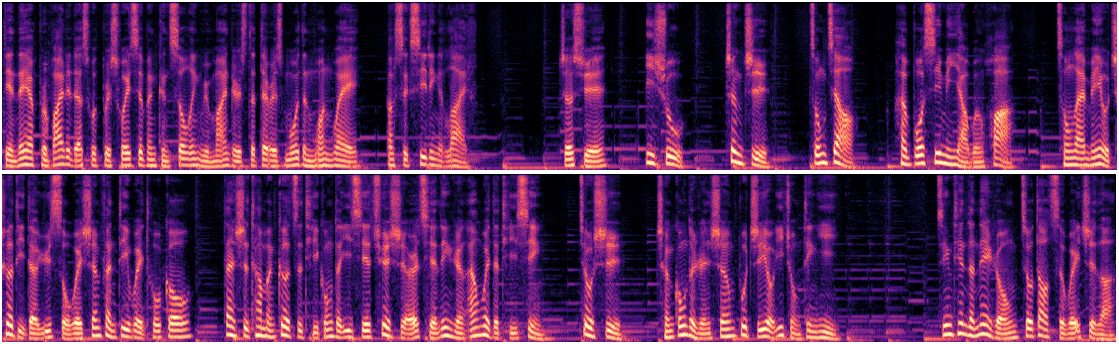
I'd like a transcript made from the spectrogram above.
then they have provided us with persuasive and consoling reminders that there is more than one way of succeeding at life. 哲学、艺术、 政治、宗教和波西米亚文化从来没有彻底的与所谓身份地位脱钩，但是他们各自提供的一些确实而且令人安慰的提醒，就是成功的人生不只有一种定义。今天的内容就到此为止了，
